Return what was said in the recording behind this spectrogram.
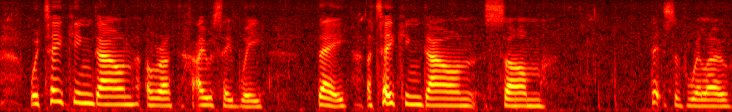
we're taking down, or I would say we, they are taking down some bits of willow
